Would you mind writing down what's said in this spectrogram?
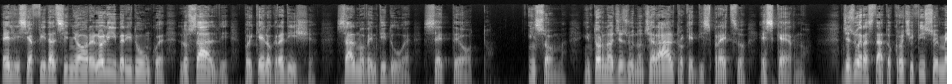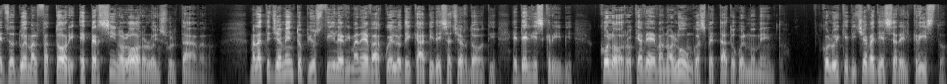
Egli si affida al Signore, lo liberi dunque, lo salvi, poiché lo gradisce. Salmo 22, 7, 8. Insomma, intorno a Gesù non c'era altro che disprezzo e scherno. Gesù era stato crocifisso in mezzo a due malfattori e persino loro lo insultavano. Ma l'atteggiamento più ostile rimaneva quello dei capi dei sacerdoti e degli scribi, coloro che avevano a lungo aspettato quel momento. Colui che diceva di essere il Cristo,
